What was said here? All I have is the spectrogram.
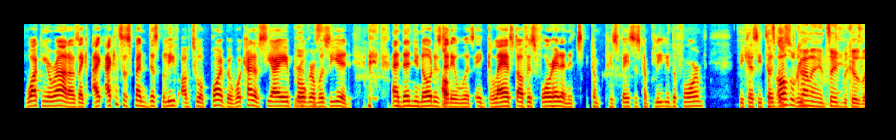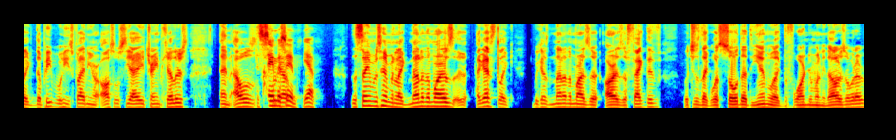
walking around? I was like, I, I can suspend disbelief up to a point, but what kind of CIA program was he in? and then you notice oh. that it was it glanced off his forehead and it's his face is completely deformed because he took It's also three- kind of insane because like the people he's fighting are also CIA trained killers, and I was the same as him. Yeah. The same as him, and like none of them are as uh, I guess like because none of them are as are as effective, which is like what's sold at the end, with, like the four hundred million dollars or whatever.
